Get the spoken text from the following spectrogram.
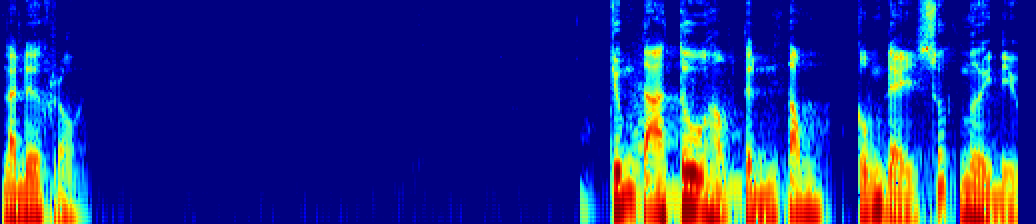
là được rồi. Chúng ta tu học tịnh tông Cũng đề xuất 10 điều.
